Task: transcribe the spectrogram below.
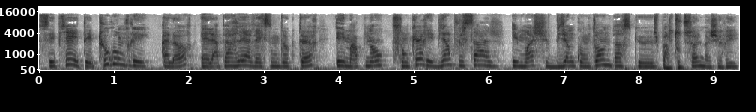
ses pieds étaient tout gonflés. Alors, elle a parlé avec son docteur et maintenant, son cœur est bien plus sage. Et moi, je suis bien contente parce que... Tu parles toute seule, ma chérie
